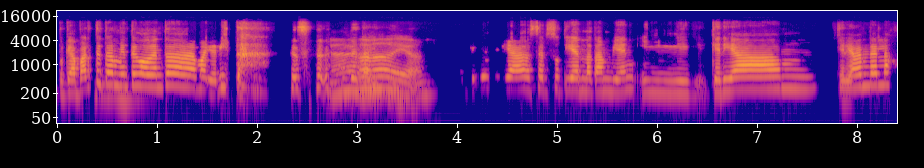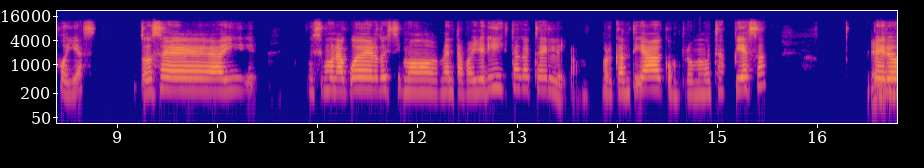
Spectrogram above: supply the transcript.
porque aparte también Mm. tengo venta mayorista. Ah. Ah, ya. Yo quería hacer su tienda también y quería, mm, quería vender las joyas. Entonces ahí hicimos un acuerdo, hicimos venta mayorista, ¿cachai? Le- Por cantidad, compró muchas piezas pero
